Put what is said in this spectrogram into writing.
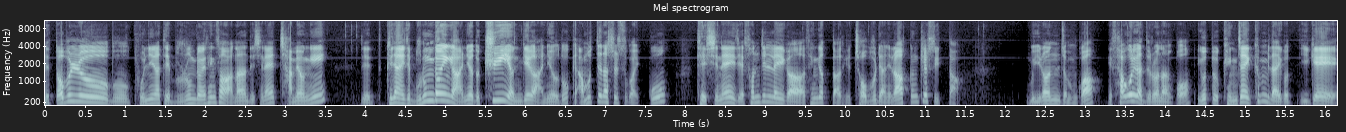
이제 W 뭐 본인한테 무릉덩이 생성 안 하는 대신에 자명이 이제 그냥 이제 무릉덩이가 아니어도 QE 연계가 아니어도 아무 때나 쓸 수가 있고 대신에 이제 선 딜레이가 생겼다. 저불이 아니라 끊길 수 있다. 뭐 이런 점과 사거리가 늘어난 거 이것도 굉장히 큽니다. 이거 이게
